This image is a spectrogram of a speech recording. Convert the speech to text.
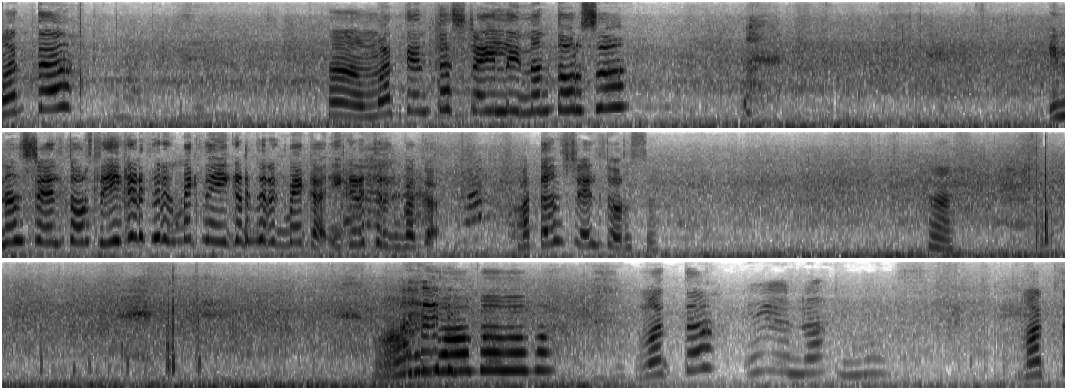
ಮತ್ತೆ? ಹಾ ಮತ್ತೆಂತ ಸ್ಟೈಲ್ ಇನ್ನೊಂದು ತೋರಿಸು. ಇನ್ನೊಂದು ಸ್ಟೈಲ್ ತೋರಿಸು. ಈ ಕಡೆ ತಿರುಗ್ಬೇಕು ನೀ ಈ ಕಡೆ ತಿರುಗ್ಬೇಕ ಈ ಕಡೆ ತಿರುಗ್ಬೇಕು. ಮತ್ತೊಂದು ಸ್ಟೈಲ್ ತೋರ್ಸು. ಹಾಂ. ಮತ್ತ? ಮತ್ತ?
